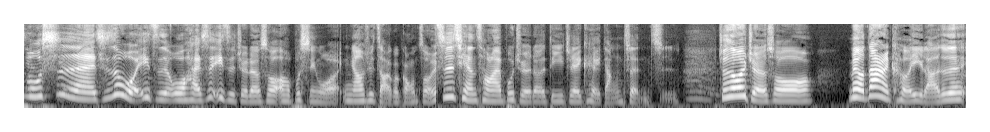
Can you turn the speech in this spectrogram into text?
不是哎、欸，其实我一直我还是一直觉得说，哦，不行，我应该要去找一个工作。之前从来不觉得 DJ 可以当正职，就是会觉得说，没有，当然可以啦，就是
